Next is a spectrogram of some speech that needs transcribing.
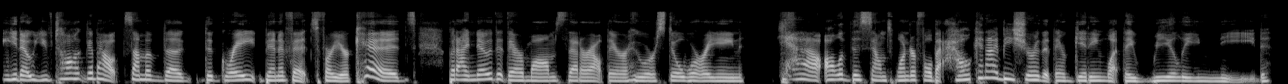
you know, you've talked about some of the the great benefits for your kids, but I know that there are moms that are out there who are still worrying, yeah, all of this sounds wonderful, but how can I be sure that they're getting what they really need?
